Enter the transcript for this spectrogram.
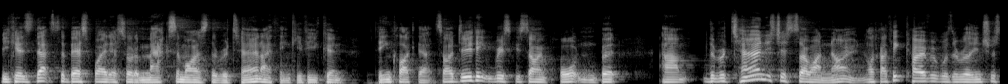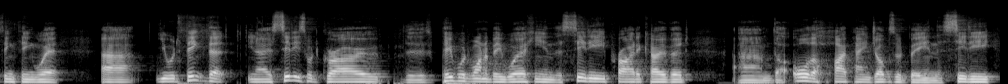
because that's the best way to sort of maximize the return. I think if you can think like that. So I do think risk is so important, but um, the return is just so unknown. Like I think COVID was a really interesting thing where uh, you would think that you know cities would grow, the people would want to be working in the city prior to COVID. Um, the, all the high-paying jobs would be in the city.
